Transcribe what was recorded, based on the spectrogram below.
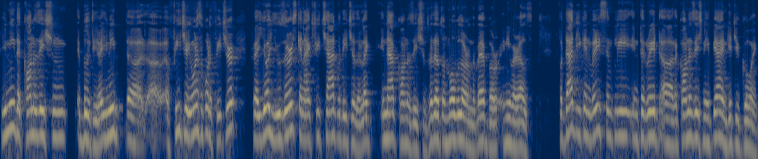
you need a conversation ability, right? You need uh, a feature, you want to support a feature where your users can actually chat with each other, like in app conversations, whether it's on mobile or on the web or anywhere else. For that, you can very simply integrate uh, the conversation API and get you going.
